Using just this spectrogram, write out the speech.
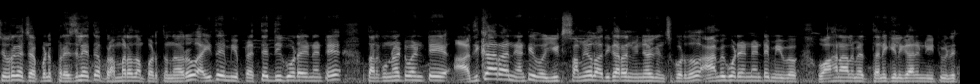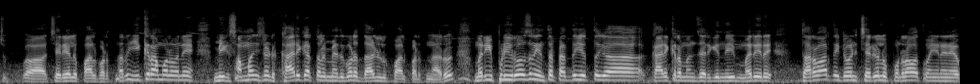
చివరిగా చెప్పండి ప్రజలైతే బ్రహ్మరథం పడుతున్నారు. అయితే మీ ప్రత్యర్థి కూడా ఏంటంటే తనకు ఉన్నటువంటి అధికారాన్ని అంటే ఈ సమయంలో అధికారాన్ని వినియోగించకూడదు. ఆమె కూడా ఏంటంటే మీ వాహనాల మీద తనిఖీలు కానీ ఇటువంటి చర్యలు పాల్పడుతున్నారు. ఈ క్రమంలోనే మీకు సంబంధించిన కార్యకర్తల మీద కూడా దాడులకు పాల్పడుతున్నారు. మరి ఇప్పుడు ఈ రోజున ఇంత పెద్ద ఎత్తుగా కార్యక్రమం జరిగింది. మరి తర్వాత ఇటువంటి చర్యలు పునరావృతమైన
